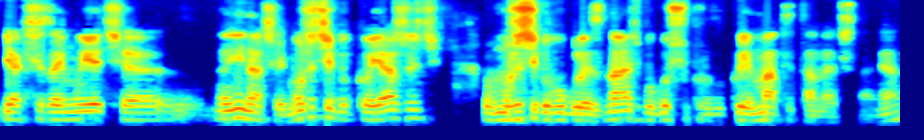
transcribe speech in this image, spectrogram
jak się zajmujecie, no inaczej, możecie go kojarzyć, albo możecie go w ogóle znać, bo gościu produkuje maty taneczne, nie? E,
